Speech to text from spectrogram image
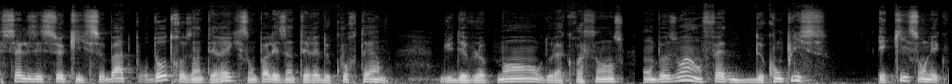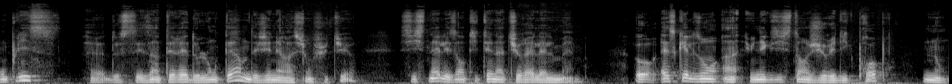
celles et ceux qui se battent pour d'autres intérêts, qui ne sont pas les intérêts de court terme du développement ou de la croissance, ont besoin en fait de complices. Et qui sont les complices euh, de ces intérêts de long terme des générations futures, si ce n'est les entités naturelles elles-mêmes? Or, est-ce qu'elles ont une existence juridique propre? Non.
